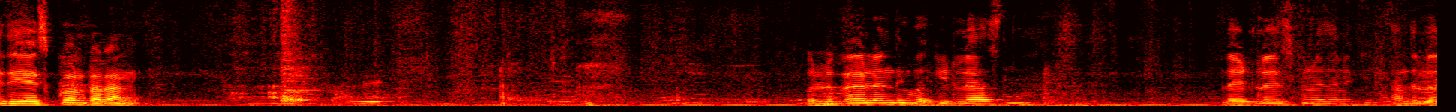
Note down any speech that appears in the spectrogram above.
ఇది వేసుకుంటారా అని ఉల్లిపాయలు ఎందుకు బకెట్లో వేస్తున్నా? లైట్లో వేసుకునేదానికి అందులో?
